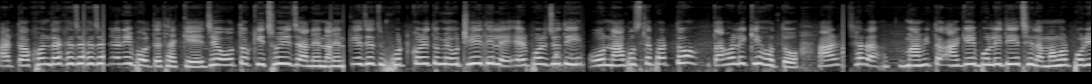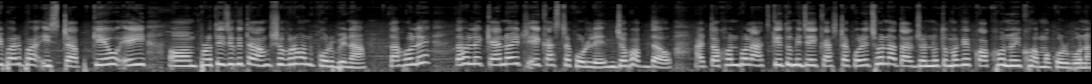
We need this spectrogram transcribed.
আর তখন দেখা যায় জানি বলতে থাকে যে, ও তো কিছুই জানে না। কে যে ফট করে তুমি উঠিয়ে দিলে, এরপর যদি ও না বুঝতে পারতো, তাহলে কি হতো? আর ছাড়া, আমি তো আগেই বলে দিয়েছিলাম, আমার পরিবার বা স্টাফ কেউ এই প্রতিযোগিতায় অংশগ্রহণ করবে না। তাহলে তাহলে কেন এই- কাজটা করলে? জবাব দাও। আর তখন বলে, আজকে তুমি যেই কাজটা করেছ না, তার জন্য তোমাকে কখনোই ক্ষমা করব না।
